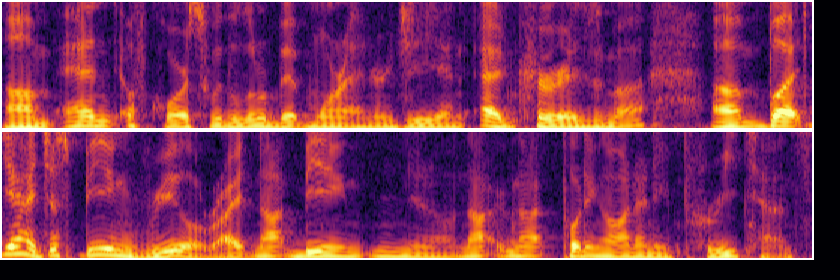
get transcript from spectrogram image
Um, and of course, with a little bit more energy and, and charisma. Um, but yeah, just being real, right? Not being, you know, not, not putting on any pretense.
